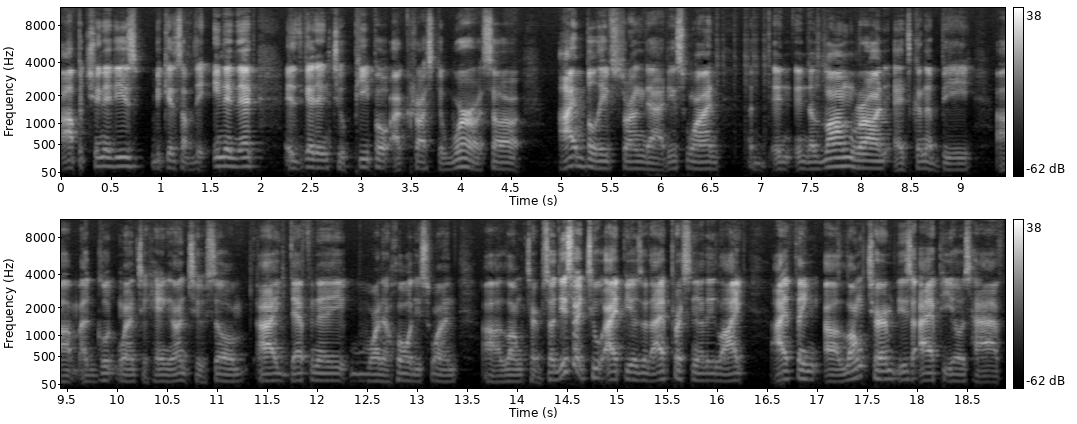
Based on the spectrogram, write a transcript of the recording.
opportunities because of the internet is getting to people across the world. So I believe strong that this one in, in the long run, it's to be um, a good one to hang on to. So I definitely want to hold this one uh, long term. So these are two IPOs that I personally like. I think uh, long term, these IPOs have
